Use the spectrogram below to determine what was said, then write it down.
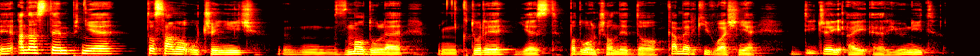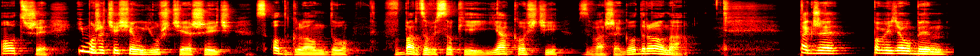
y, a następnie to samo uczynić mm, w module, mm, który jest podłączony do kamerki właśnie DJI Air Unit O3 i możecie się już cieszyć z odglądu w bardzo wysokiej jakości z Waszego drona. Także powiedziałbym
